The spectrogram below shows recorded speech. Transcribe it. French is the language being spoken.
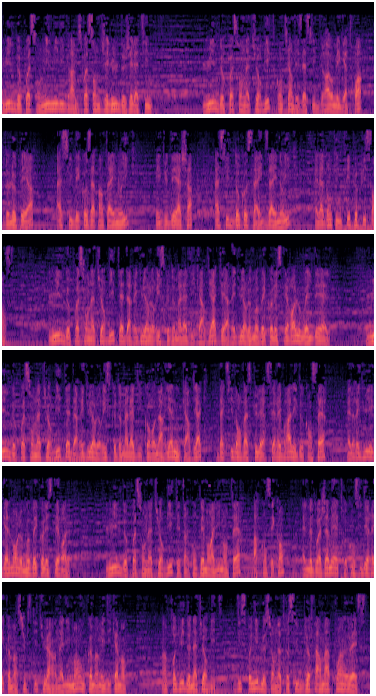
Huile de poisson 1000 mg 60 gélules de gélatine. L'huile de poisson Nature Bit contient des acides gras oméga 3, de l'EPA, acide écosapentaénoïque, et du DHA, acide docosahexaénoïque, elle a donc une triple puissance. L'huile de poisson Nature Bit aide à réduire le risque de maladie cardiaque et à réduire le mauvais cholestérol ou LDL. L'huile de poisson Nature Bit aide à réduire le risque de maladies coronariennes ou cardiaques, d'accidents vasculaires cérébral et de cancer, elle réduit également le mauvais cholestérol. L'huile de poisson Nature Bit est un complément alimentaire, par conséquent, elle ne doit jamais être considérée comme un substitut à un aliment ou comme un médicament. Un produit de Nature Bit, disponible sur notre site biopharma.es.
